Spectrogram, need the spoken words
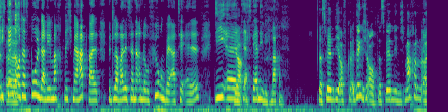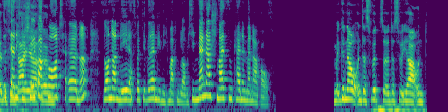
ich denke äh, auch, dass Bohlen da die Macht nicht mehr hat, weil mittlerweile ist ja eine andere Führung bei RTL. Die, äh, ja. das werden die nicht machen. Das werden die auf, denke ich auch, das werden die nicht machen. Das also ist ja nicht daher, die Schäferkord, ähm, äh, ne? Sondern nee, das wird, werden die nicht machen, glaube ich. Die Männer schmeißen keine Männer raus. Genau, und das wird, das, ja, und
